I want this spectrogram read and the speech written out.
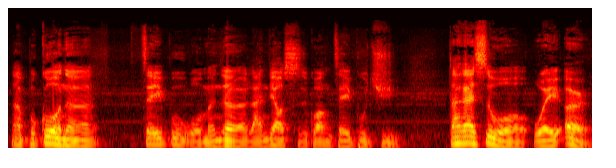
那不过呢，这一部我们的《蓝调时光》这一部剧，大概是我唯二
